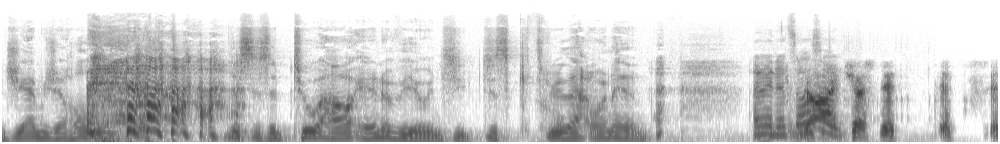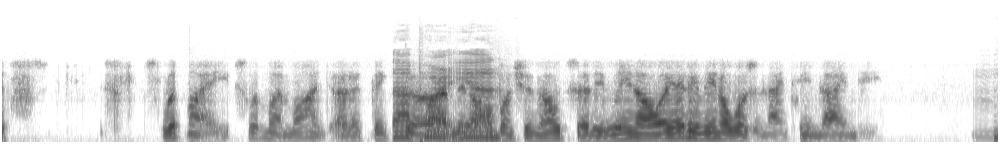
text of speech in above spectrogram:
gems you hold? in? this is a two-hour interview, and she just threw that one in. I mean, it's no, also. I just it it's it's slipped my slipped my mind. I don't think That uh, part, I made a yeah. whole bunch of notes. Eddie Lino, Eddie Lino was in 1990. Hmm.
